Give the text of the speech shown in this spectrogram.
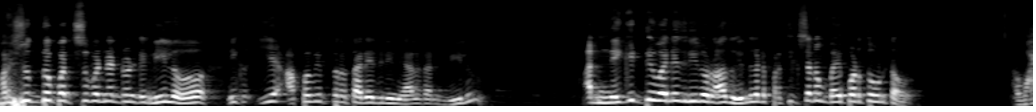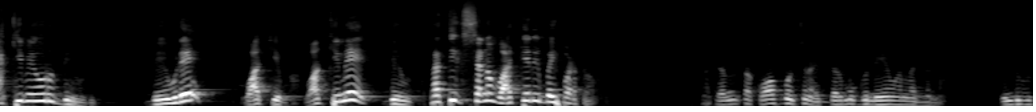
పరిశుద్ధపరచబడినటువంటి నీలో ఇక ఏ అపవిత్రత అనేది నేను ఏలడానికి వీలు? ఆ నెగిటివ్ అనేది నీలో రాదు. ఎందుకంటే ప్రతి క్షణం భయపడుతూ ఉంటావు. ఆ వాక్యం ఎవరు? దేవుడు. దేవుడే వాక్యం. వాక్యమే దేవుడు. ప్రతి క్షణం వాక్యానికి భయపడతాం నాకు ఎంత కోపం వచ్చినా ఇద్దరు ముగ్గురు ఏమన్నాను నిన్న. ఎందుకు?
